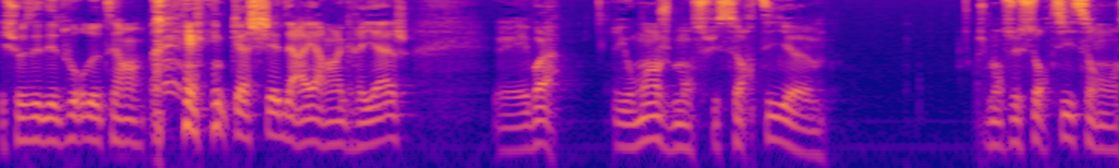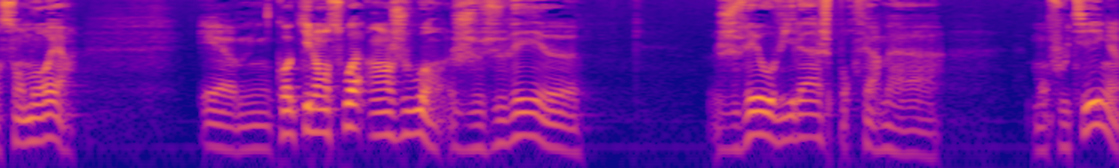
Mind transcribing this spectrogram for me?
et je faisais des tours de terrain caché derrière un grillage et voilà. Et au moins je m'en suis sorti, je m'en suis sorti sans, sans mourir. Et euh, quoi qu'il en soit, un jour, je, vais, euh, je vais au village pour faire ma, mon footing,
